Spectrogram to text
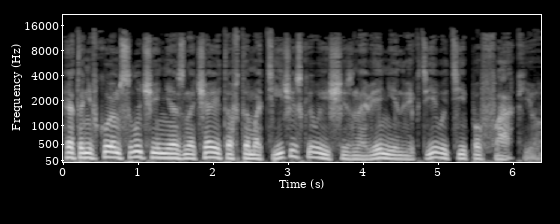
это ни в коем случае не означает автоматического исчезновения инвективы типа «fuck you».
